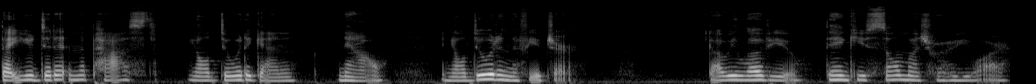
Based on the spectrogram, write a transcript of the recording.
That you did it in the past, you'll do it again now, and you'll do it in the future. God, we love you. Thank you so much for who you are.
